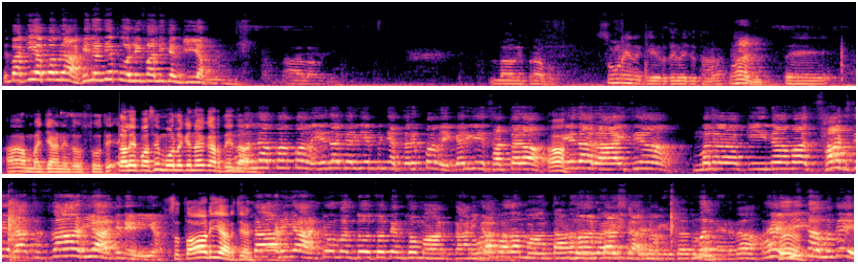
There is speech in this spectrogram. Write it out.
ਤੇ ਬਾਕੀ ਆਪਾਂ ਬਣਾ ਕੇ ਜਾਂਦੇ ਆ ਪੋਲੀ ਪਾਲੀ ਚੰਗੀ ਆ। ਆ ਲਓ ਜੀ। ਲਓ ਵੀ ਭਰਾਵੋ। ਸੋਹਣੇ ਦੇ ਖੇਡ ਦੇ ਵਿੱਚ ਥਾਣਾ ਹਾਂਜੀ। ਤੇ ਆ ਮੱਝਾਂ ਨੇ ਦੋਸਤੋ ਤੇ ਵਾਲੇ ਪਾਸੇ ਮੁੱਲ ਕਿੰਨਾ ਕਰ ਦਿੰਦਾ? ਮੁੱਲ ਆਪਾਂ ਭਾਵੇਂ ਇਹਦਾ ਕਰੀਏ 75 ਭਾਵੇਂ ਕਰੀਏ 70 ਆਹ। ਇਹਦਾ ਰਾਜ ਸਿਆਂ ਮਤਲਬ ਕੀ ਨਾਮ ਆ? 60 ਤੇ 60000 ਚ ਦੇਣੀ ਆ। 67000 ਚ? 60000 ਚੋਂ ਮਲ 200 300 ਮਾਨ ਤਾਂ ਨਹੀਂ ਥੋੜਾ ਬਹੁਤਾ ਮਾਨਤਾਨ ਹੋ ਮਾਨਤਾਨ ਜਾਊਗਾ ਨਹੀਂ ਇਸ ਸੱਜਣ ਵੀਰ ਦਾ ਦਾ। ਹੈ। ਕੰਮ ਦੇ।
